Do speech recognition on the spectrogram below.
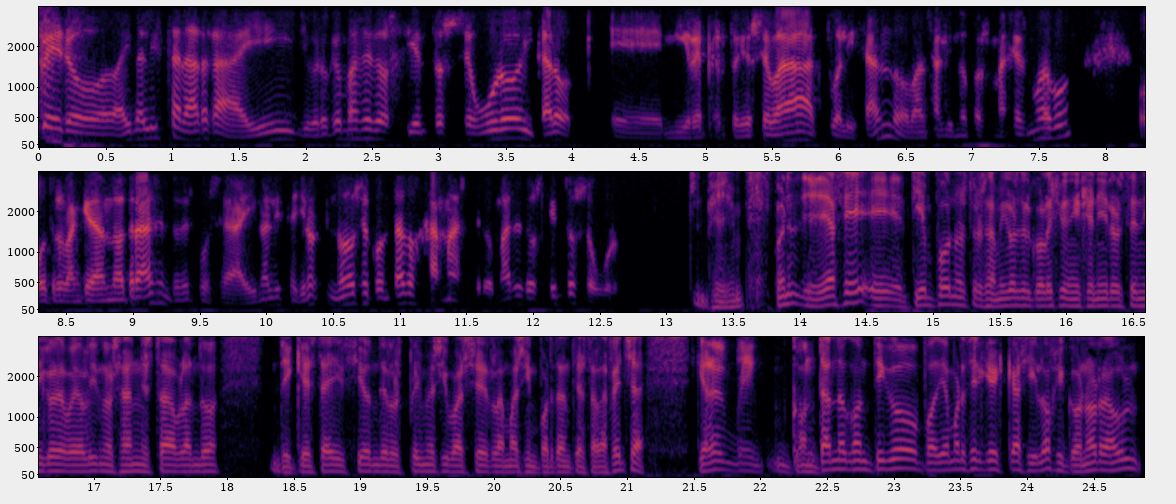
pero hay una lista larga ahí, yo creo que más de 200 seguro y claro, eh, mi repertorio se va actualizando, van saliendo personajes nuevos, otros van quedando atrás, entonces pues hay una lista. Yo no, no los he contado jamás, pero más de 200 seguro. Bueno, desde hace eh, tiempo nuestros amigos del Colegio de Ingenieros Técnicos de Valladolid nos han estado hablando de que esta edición de los premios iba a ser la más importante hasta la fecha. Claro, eh, contando contigo, podríamos decir que es casi lógico, ¿no, Raúl?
